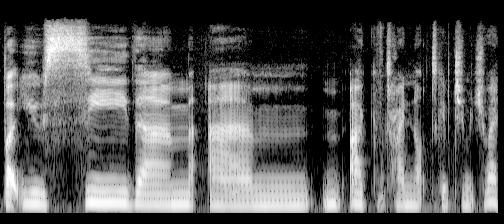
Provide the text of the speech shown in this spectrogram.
but you see them um i can try not to give too much away.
